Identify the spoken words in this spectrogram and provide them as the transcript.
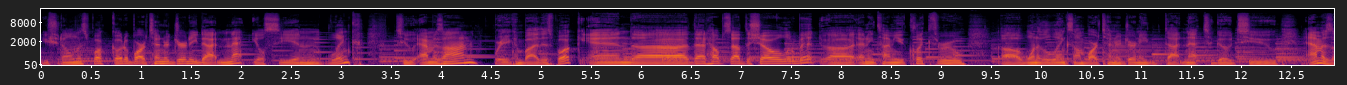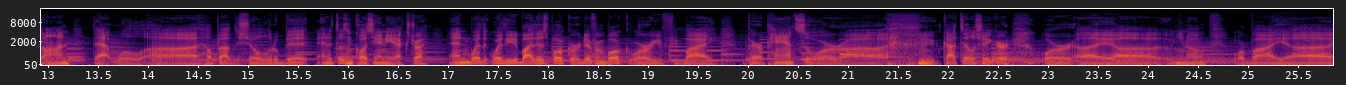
you should own this book. Go to bartenderjourney.net you'll see a link to Amazon where you can buy this book, and uh, that helps out the show a little bit. Uh, anytime you click through uh, one of the links on bartenderjourney.net to go to Amazon, that will uh, help out the show a little bit, and it doesn't cost you any extra. And whether whether you buy this book or a different book, or if you buy a pair of pants or uh, cocktail shaker, or uh, you know, or buy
